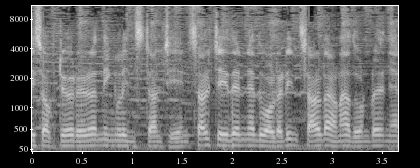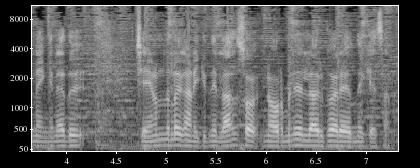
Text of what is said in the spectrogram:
ഈ സോഫ്റ്റ്വെയർ നിങ്ങൾ ഇൻസ്റ്റാൾ ചെയ്യുക ഇൻസ്റ്റാൾ ചെയ്ത് കഴിഞ്ഞാൽ അത് ഓൾറെഡി ഇൻസ്റ്റാൾഡ് ആണ്. അതുകൊണ്ട് ഞാൻ എങ്ങനെ അത് ചെയ്യണം എന്നുള്ളത് കാണിക്കുന്നില്ല. സോ നോർമലി എല്ലാവർക്കും അറിയാവുന്ന കേസാണ്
